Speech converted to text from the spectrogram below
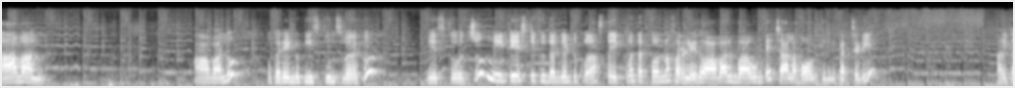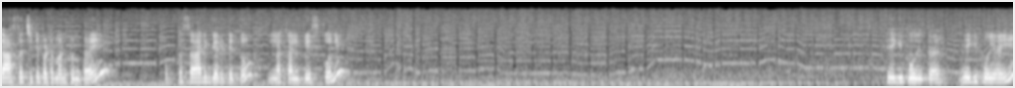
ఆవాలు ఆవాలు ఒక రెండు టీ స్పూన్స్ వరకు వేసుకోవచ్చు. మీ టేస్ట్కి తగ్గట్టు కాస్త ఎక్కువ తక్కువ ఉన్నా పర్లేదు. ఆవాలు బాగుంటే చాలా బాగుంటుంది పచ్చడి. అవి కాస్త చిటపటమంటుంటాయి. ఒక్కసారి గరిటెతో ఇలా కలిపేసుకొని వేగిపోతా వేగిపోయాయి.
